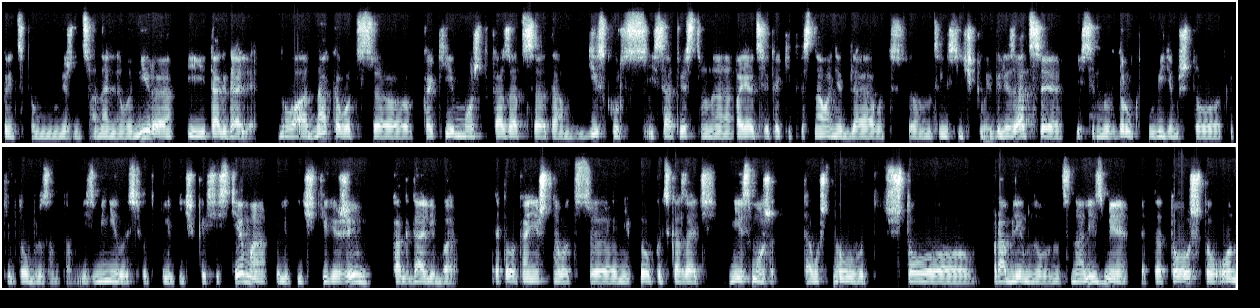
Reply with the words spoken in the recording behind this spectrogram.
принципам межнационального мира и так далее. Но, однако, вот э, каким может казаться там дискурс и, соответственно, появятся ли какие-то основания для вот националистической мобилизации, если мы вдруг увидим, что каким-то образом там изменилась вот политическая система, политический режим когда-либо, этого, конечно, вот э, никто предсказать не сможет. Потому что, ну, вот, что проблемного в национализме, это то, что он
